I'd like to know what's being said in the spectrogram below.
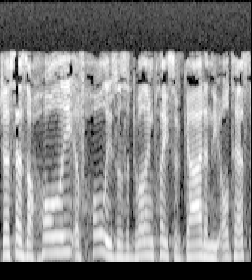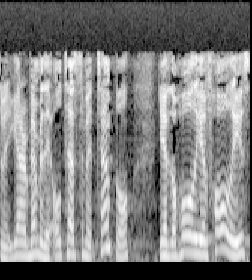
Just as the Holy of Holies was a dwelling place of God in the Old Testament, you got to remember the Old Testament temple you have the Holy of Holies.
